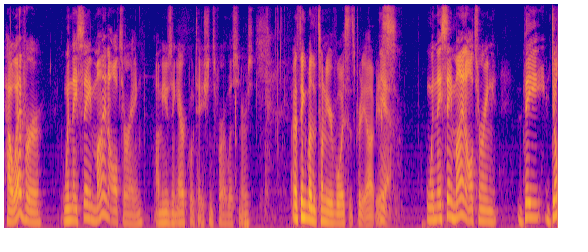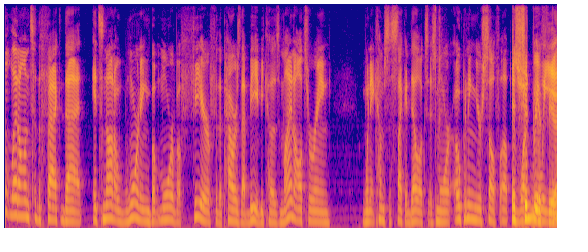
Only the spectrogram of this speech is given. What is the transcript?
However, when they say mind altering, I'm using air quotations for our listeners. I think by the tone of your voice, it's pretty obvious. Yeah. When they say mind altering, they don't let on to the fact that it's not a warning, but more of a fear for the powers that be, because mind altering, when it comes to psychedelics, is more opening yourself up to It what should be a really fear.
